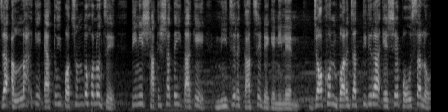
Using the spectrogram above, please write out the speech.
যা আল্লাহকে এতই পছন্দ হলো যে তিনি সাথে সাথেই তাকে নিজের কাছে ডেকে নিলেন। যখন বরযাত্রীরা এসে পৌঁছালো,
